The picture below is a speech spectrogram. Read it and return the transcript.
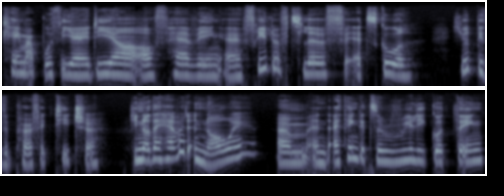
came up with the idea of having a Friluftsliv at school, you'd be the perfect teacher. You know, they have it in Norway. Um, and I think it's a really good thing.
